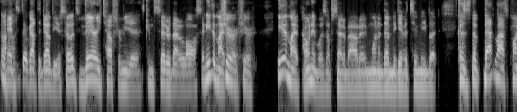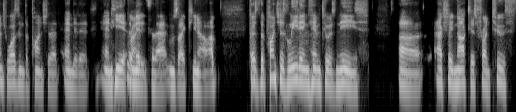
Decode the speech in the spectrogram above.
Uh-huh. and still got the w so it's very tough for me to consider that a loss and even my sure, sure. Even my opponent was upset about it and wanted them to give it to me but because the that last punch wasn't the punch that ended it and he Right. admitted to that and was like you know because the punches leading him to his knees uh actually knocked his front tooth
